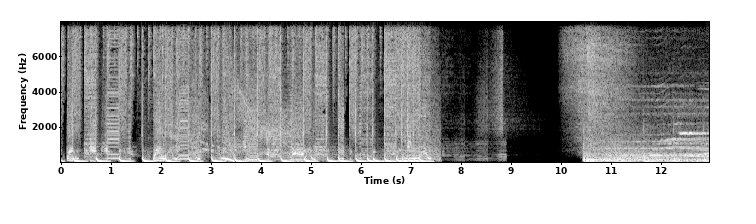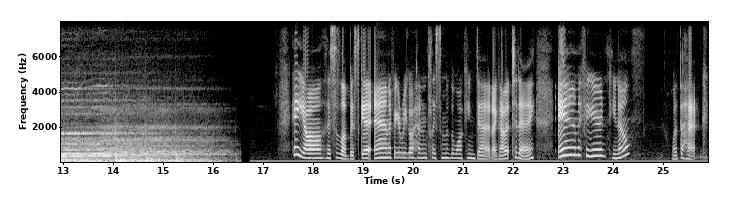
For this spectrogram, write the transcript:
Hey y'all, this is Love Biscuit, and I figured we'd go ahead and play some of The Walking Dead. I got it today, and I figured, you know, what the heck.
